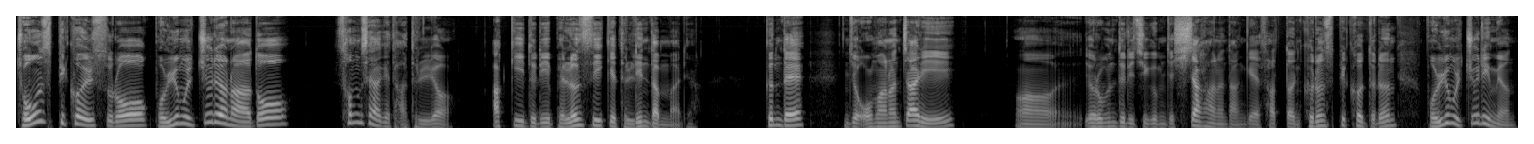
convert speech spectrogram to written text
좋은 스피커일수록 볼륨을 줄여놔도 섬세하게 다 들려. 악기들이 밸런스 있게 들린단 말이야. 근데 이제 5만 원짜리 어 여러분들이 지금 이제 시작하는 단계에 샀던 그런 스피커들은 볼륨을 줄이면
